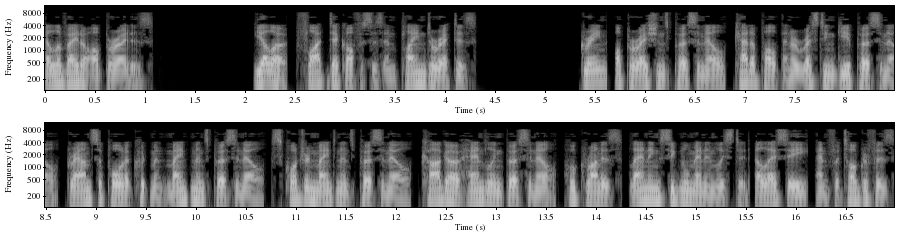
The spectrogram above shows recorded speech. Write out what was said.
elevator operators Yellow – flight deck officers and plane directors Green, operations personnel, catapult and arresting gear personnel, ground support equipment maintenance personnel, squadron maintenance personnel, cargo handling personnel, hook runners, landing signalmen enlisted LSE, and photographers.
